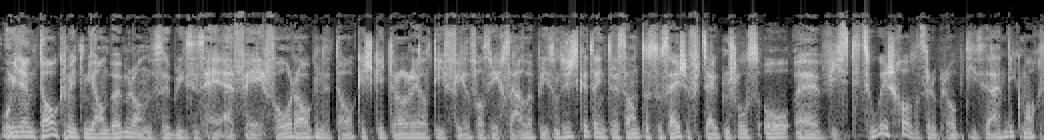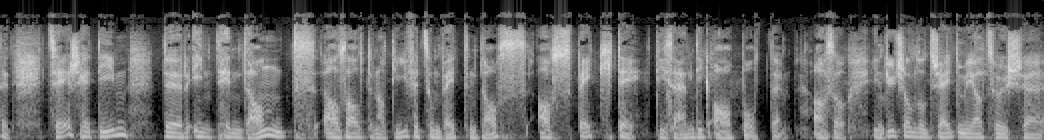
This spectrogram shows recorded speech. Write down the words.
Und mit dem Tag mit Jan Böhmermann, das übrigens ein, ein hervorragender Tag ist, gibt er auch relativ viel von sich selber preis. Und es ist interessant, dass du sagst, er erzählt am Schluss auch, äh, wie es dazu ist gekommen, dass er überhaupt diese Sendung gemacht hat. Zuerst hat ihm der Intendant als Alternative zum Wetten das Aspekte die Sendung angeboten. Also in Deutschland unterscheiden wir ja zwischen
